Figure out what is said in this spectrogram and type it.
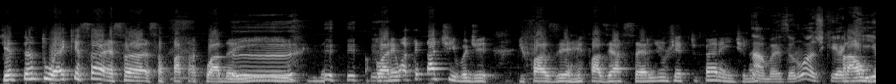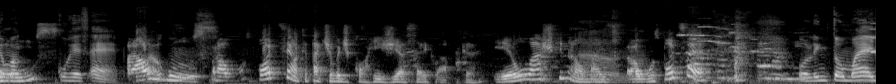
Que tanto é que essa, essa, essa pataquada aí agora é uma tentativa de, de fazer, refazer a série de um jeito diferente, né? Ah, mas eu não acho que Pra aqui é uma alguns- correção. É, Pra pra alguns, alguns. pra alguns pode ser uma tentativa de corrigir a série clássica. Eu acho que não, Não, mas pra alguns pode ser. O Linton Maia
